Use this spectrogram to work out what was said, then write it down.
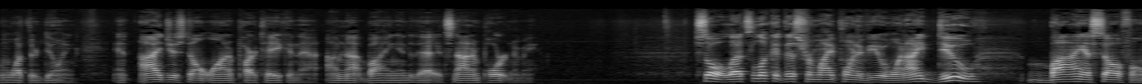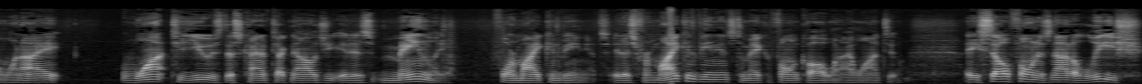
and what they're doing. And I just don't want to partake in that. I'm not buying into that. It's not important to me. So let's look at this from my point of view. When I do buy a cell phone, when I want to use this kind of technology, it is mainly for my convenience. It is for my convenience to make a phone call when I want to. A cell phone is not a leash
